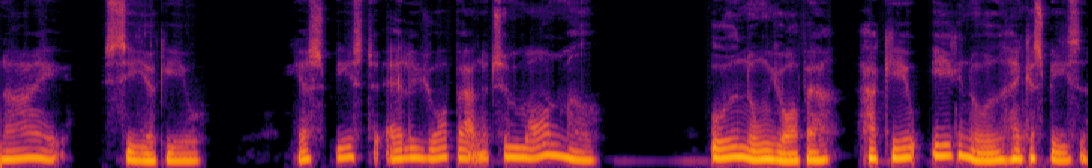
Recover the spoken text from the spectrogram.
nej, siger Geo. Jeg spiste alle jordbærne til morgenmad. Uden nogen jordbær har Geo ikke noget, han kan spise.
